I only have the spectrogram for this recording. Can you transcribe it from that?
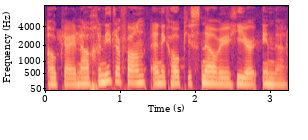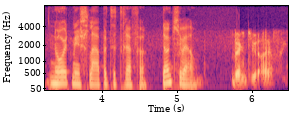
Oké, okay, nou geniet ervan. En ik hoop je snel weer hier in Nooit meer slapen te treffen. Dankjewel. Dankjewel, Elfie.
